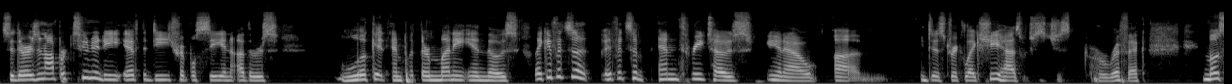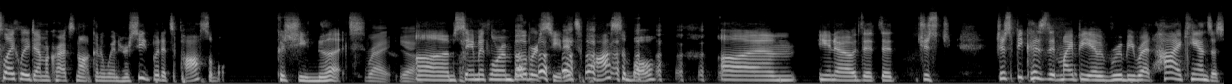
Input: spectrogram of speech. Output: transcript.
So there is an opportunity if the DCCC and others look at and put their money in those. Like if it's a if it's a M three toes, you know, um, district like she has, which is just horrific. Most likely, Democrats not going to win her seat, but it's possible because she nuts. Right. Yeah. Um, same with Lauren Boebert's seat. It's possible, um, you know, that that just just because it might be a ruby red hi Kansas,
